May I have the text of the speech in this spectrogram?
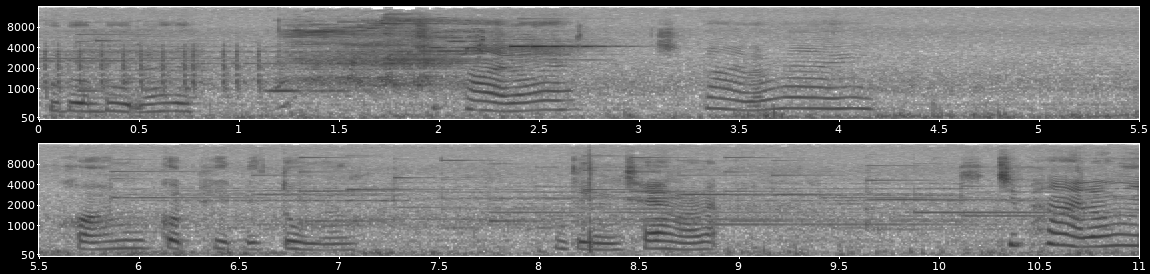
กูโดนดูดแน่เลยชิบหายแล้วไงชิบหายแล้วไง ขอให้มึงกดผิดไปตุ่มจริงๆแช่งแล้วแหละ ชิบหายแล้วไง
